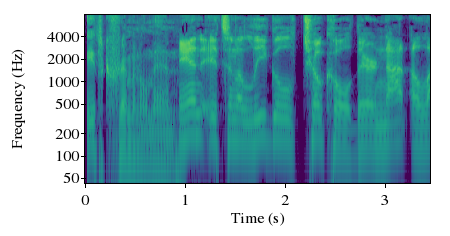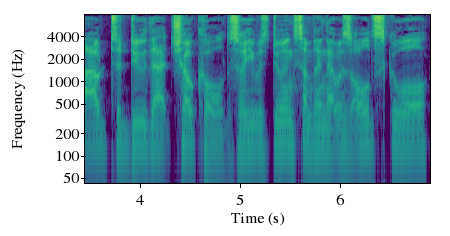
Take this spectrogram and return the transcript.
it's criminal, man. And it's an illegal chokehold. They're not allowed to do that chokehold. So he was doing something that was old school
